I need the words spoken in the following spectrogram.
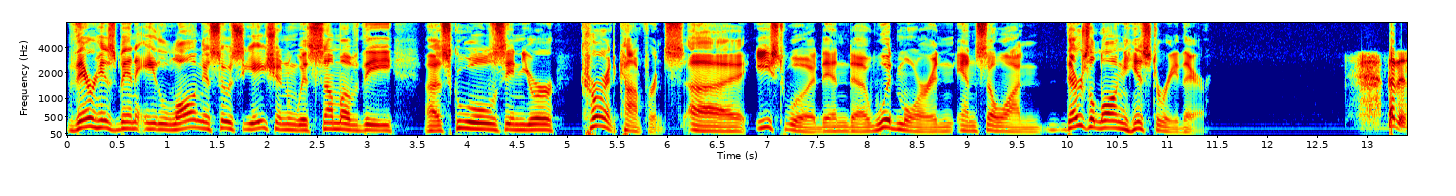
there has been a long association with some of the uh, schools in your current conference, uh, Eastwood and Woodmore, and, and so on. There's a long history there. That is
